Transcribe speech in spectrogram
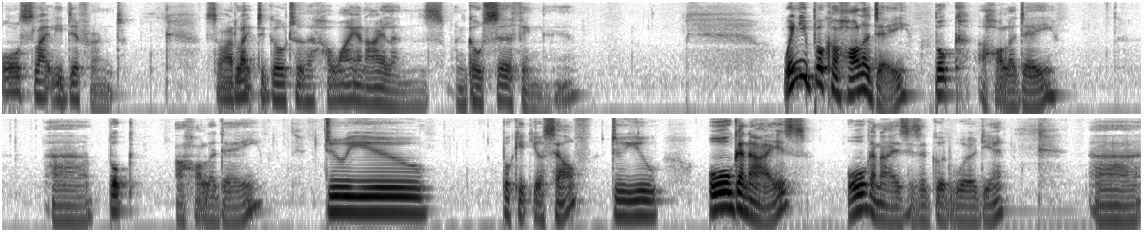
all slightly different. So I'd like to go to the Hawaiian Islands and go surfing. Yeah? When you book a holiday, book a holiday, uh, book a holiday, do you book it yourself? Do you organize? Organize is a good word, yeah? Uh,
